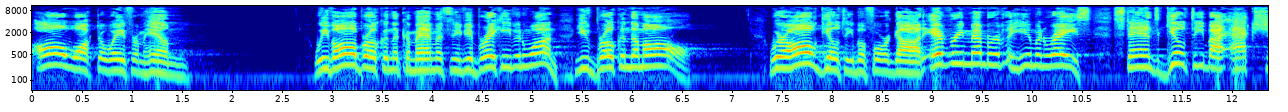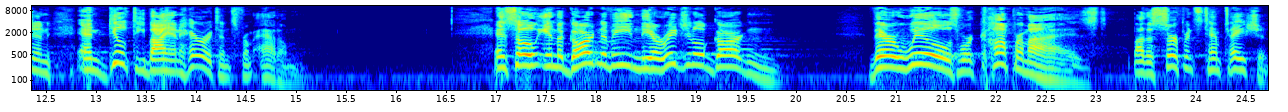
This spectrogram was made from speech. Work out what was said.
all walked away from Him. We've all broken the commandments, and if you break even one, you've broken them all. We're all guilty before God. Every member of the human race stands guilty by action and guilty by inheritance from Adam. And so, in the Garden of Eden, the original garden, their wills were compromised by the serpent's temptation.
